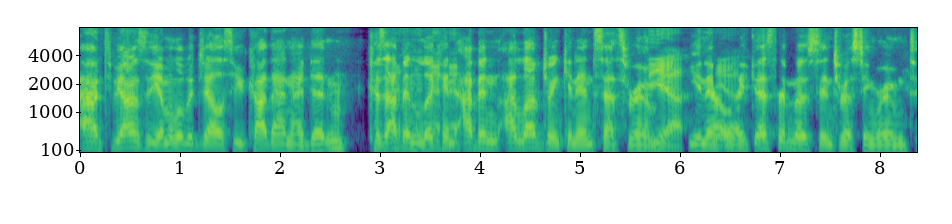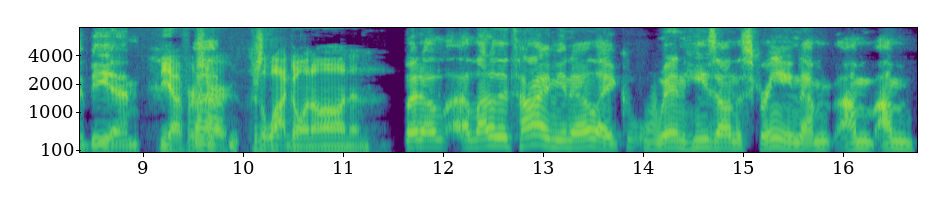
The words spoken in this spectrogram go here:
uh, to be honest with you, I'm a little bit jealous that you caught that and I didn't, because I've been looking. I've been, I love drinking in Seth's room. yeah, you know, yeah. like that's the most interesting room to be in. yeah, for Um, sure. There's a lot going on, and But a, a lot of the time, you know, like when he's on the screen, I'm, I'm, I'm,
